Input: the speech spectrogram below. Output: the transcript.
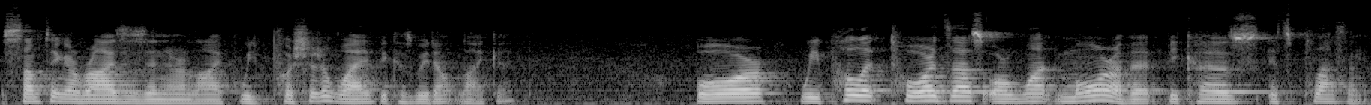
something arises in our life, we push it away because we don't like it, or we pull it towards us or want more of it because it's pleasant.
